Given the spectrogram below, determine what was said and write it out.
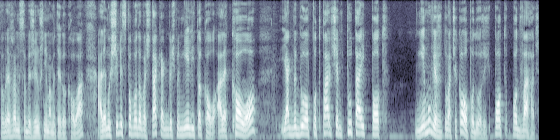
wyobrażamy sobie, że już nie mamy tego koła, ale musimy spowodować tak, jakbyśmy mieli to koło, ale koło jakby było podparciem tutaj pod nie mówię, że tu macie koło podłożyć, pod, pod wahacz.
